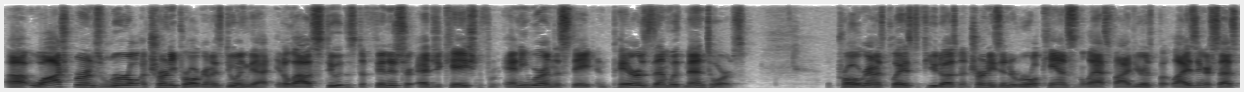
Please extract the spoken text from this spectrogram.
Uh, Washburn's rural attorney program is doing that. It allows students to finish their education from anywhere in the state and pairs them with mentors. The program has placed a few dozen attorneys into rural Kansas in the last five years, but Leisinger says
